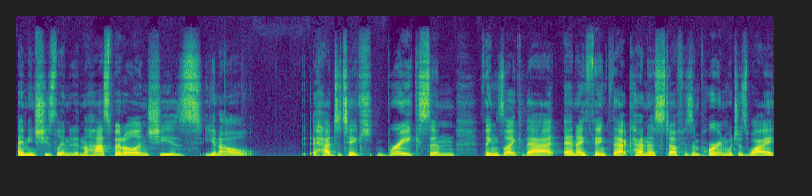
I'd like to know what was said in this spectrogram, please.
I mean, she's landed in the hospital and she's, you know, had to take breaks and things like that. And I think that kind of stuff is important, which is why,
